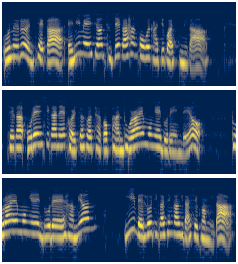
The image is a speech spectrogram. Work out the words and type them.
오늘은 제가 애니메이션 주제가 한 곡을 가지고 왔습니다. 제가 오랜 시간에 걸쳐서 작업한 도라에몽의 노래인데요. 도라에몽의 노래하면 이 멜로디가 생각이 나실 겁니다.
